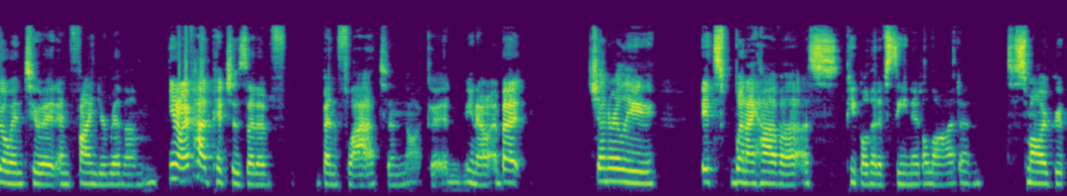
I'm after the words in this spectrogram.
go into it and find your rhythm. You know, I've had pitches that have been flat and not good, you know, but generally it's when I have a, a people that have seen it a lot and it's a smaller group.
